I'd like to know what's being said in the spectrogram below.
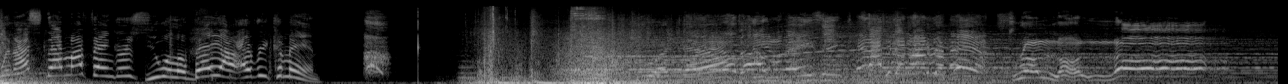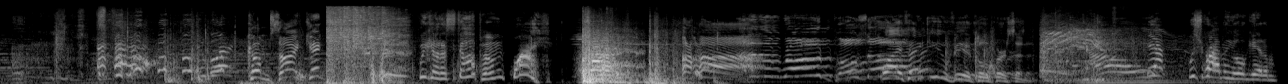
Oh. When I snap my fingers, you will obey our every command. Come, sidekick. We gotta stop him. Why? road, Why, thank you, vehicle person. Yep, we should probably go get him.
